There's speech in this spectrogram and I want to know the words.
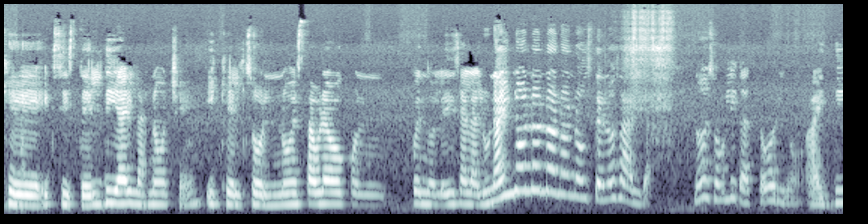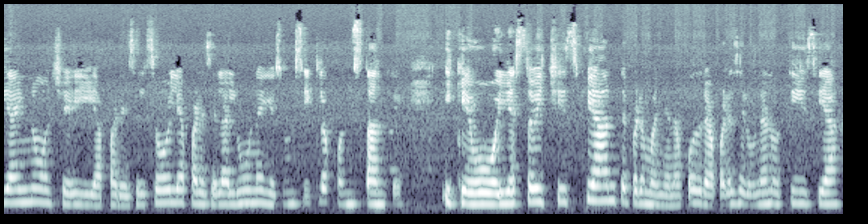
que existe el día y la noche y que el sol no está bravo con, pues no le dice a la luna, ay, no, no, no, no, no, usted no salga. No, es obligatorio. Hay día y noche y aparece el sol y aparece la luna y es un ciclo constante. Y que hoy estoy chispeante, pero mañana podrá aparecer una noticia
